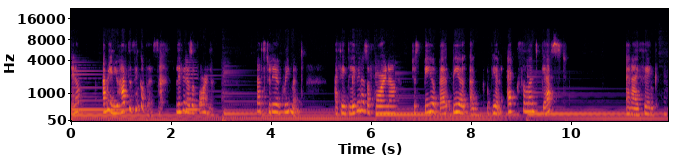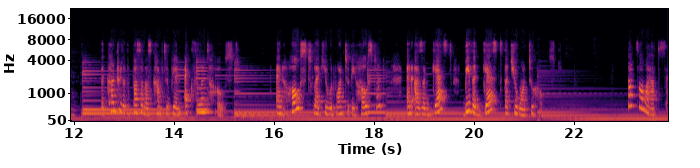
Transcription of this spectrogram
You know, I mean, you have to think of this living as a foreigner. That's to the agreement. I think living as a foreigner, just be a be a, a be an excellent guest, and I think the country that the person has come to be an excellent host, and host like you would want to be hosted, and as a guest, be the guest that you want to host. That's all I have to say.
